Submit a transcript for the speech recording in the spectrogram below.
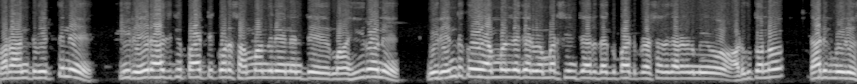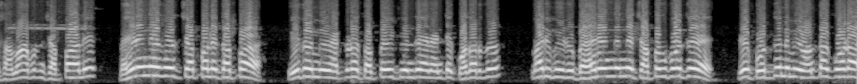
మరి అంత వ్యక్తిని మీరు ఏ రాజకీయ పార్టీకి కూడా సంబంధం లేనంటే మా హీరోని మీరు ఎందుకు ఎమ్మెల్యే గారు విమర్శించారు? దగ్గుపాటి ప్రసాద్ గారు అని మేము అడుగుతున్నాం. దానికి మీరు సమాపణ చెప్పాలి. బహిరంగంగా చెప్పాలి తప్ప ఏదో మేము ఎక్కడో తప్పు అయిపోయింది అని అంటే కుదరదు. మరి మీరు బహిరంగంగా చెప్పకపోతే రేపు పొద్దున్న మేమంతా కూడా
